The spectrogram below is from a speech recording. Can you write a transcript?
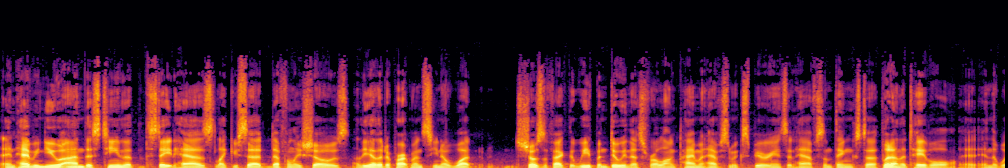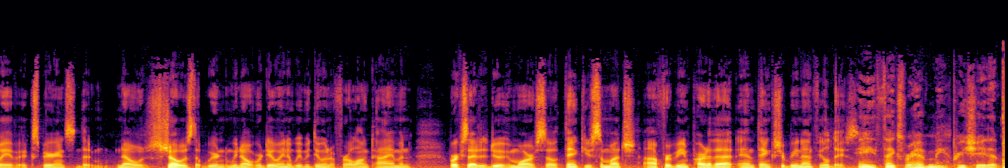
and having you on this team that the state has, like you said, definitely shows the other departments. You know what shows the fact that we've been doing this for a long time and have some experience and have some things to put on the table in the way of experience that know shows that we we know what we're doing and we've been doing it for a long time and we're excited to do even more. So thank you so much uh, for being part of that and thanks for being on Field Days. Hey, thanks for having me. Appreciate it.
